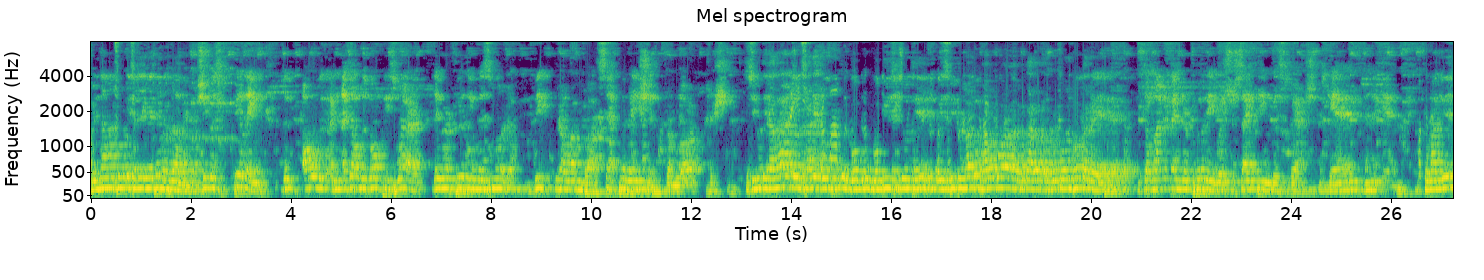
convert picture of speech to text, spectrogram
वृंदावन छोड़ के चले गए थे मथुरा में She was feeling the, all the and as all the gopis were, they were feeling this murder. Of vipralamba, separation from Lord Krishna. तो श्रीमती राधा और सारे गो- गो- गोपी जी जो थे वो इस विप्रलम्ब भाव को को अनुभव कर रहे थे So Madhavendra Puri was reciting this verse again and again. तो माधवी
